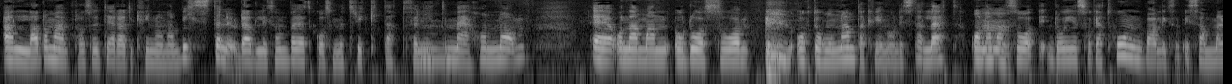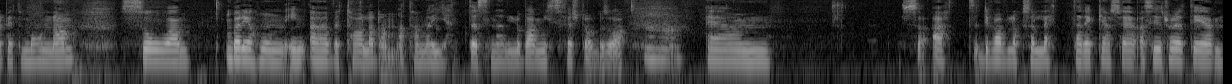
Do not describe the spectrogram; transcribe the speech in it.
alla de här prostituerade kvinnorna visste nu. Det hade liksom börjat gå som ett rykte att följ inte med honom. Eh, och, när man, och då så åkte hon och hämtade kvinnor istället. Och när man så, då insåg att hon var liksom i samarbete med honom så började hon in, övertala dem att han var jättesnäll och bara missförstådd och så. Ehm, så att det var väl också lättare kanske, alltså jag tror att det är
